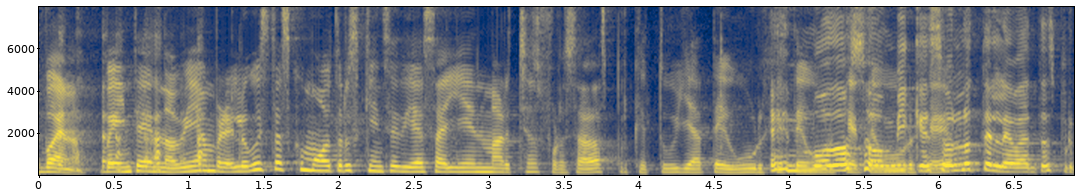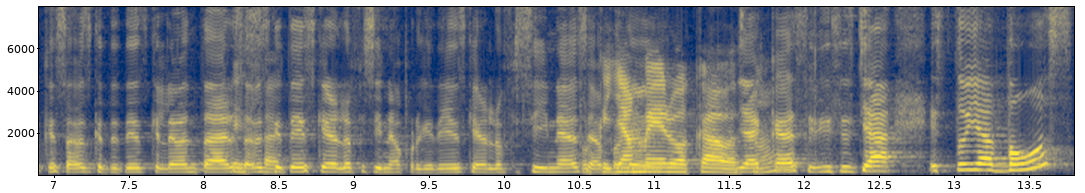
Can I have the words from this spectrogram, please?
bueno, 20 de noviembre. Luego estás como otros 15 días ahí en marchas forzadas porque tú ya te urge, en te modo urge, zombie, que solo te levantas porque sabes que te tienes que levantar, sabes que tienes que ir a la oficina porque tienes que ir a la oficina. Porque ya mero acabas, Ya casi dices, ya estoy a dos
